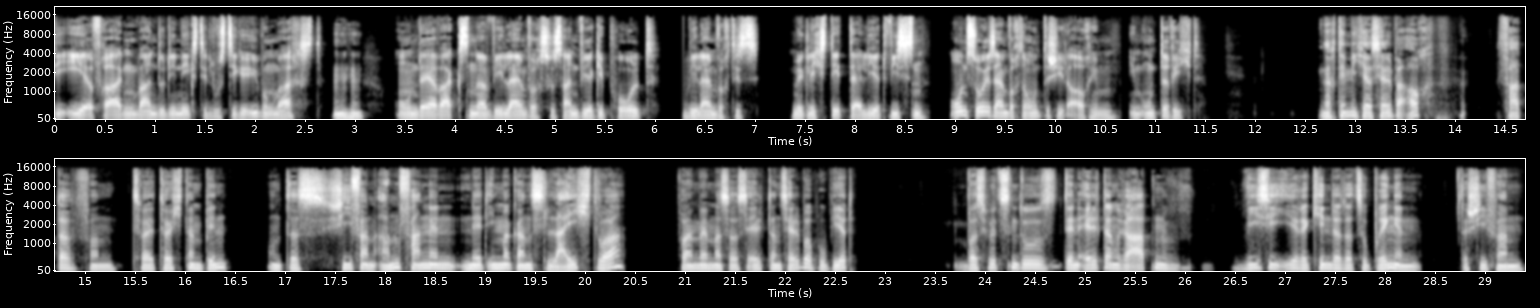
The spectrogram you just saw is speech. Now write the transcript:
die eher fragen, wann du die nächste lustige Übung machst. Mhm. Und der Erwachsener will einfach so sein wie er gepolt, will einfach das möglichst detailliert wissen. Und so ist einfach der Unterschied auch im, im Unterricht. Nachdem ich ja selber auch Vater von zwei Töchtern bin und das Skifahren anfangen nicht immer ganz leicht war, vor allem wenn man es als Eltern selber probiert. Was würdest du den Eltern raten, wie sie ihre Kinder dazu bringen, das Skifahren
